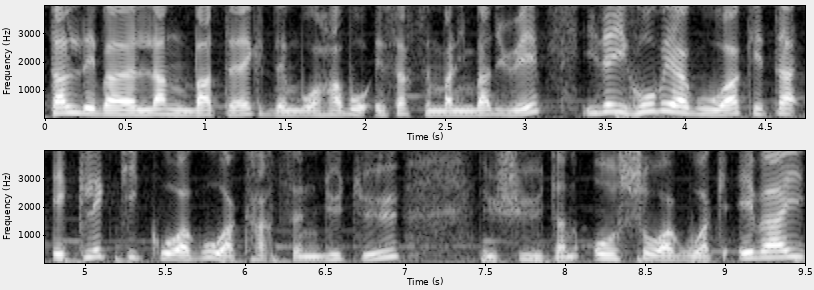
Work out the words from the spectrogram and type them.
talde ba lan batek, denbo habo ezartzen balin badue, idei hobeaguak eta eklektikoaguak hartzen dutu, usutan osoaguak ebai,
